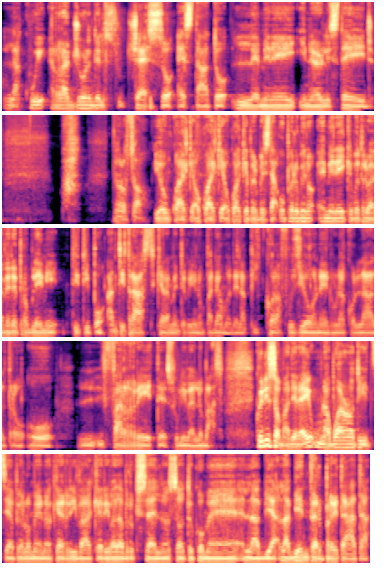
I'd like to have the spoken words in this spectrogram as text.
la cui ragione del successo è stato l'MA in early stage? Non lo so, io ho qualche, ho qualche, ho qualche perplessità, o perlomeno M&A che potrebbe avere problemi di tipo antitrust, chiaramente, quindi non parliamo della piccola fusione l'una con l'altra o far rete su livello basso. Quindi insomma direi una buona notizia perlomeno che arriva, che arriva da Bruxelles, non so tu come l'abbia, l'abbia interpretata.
